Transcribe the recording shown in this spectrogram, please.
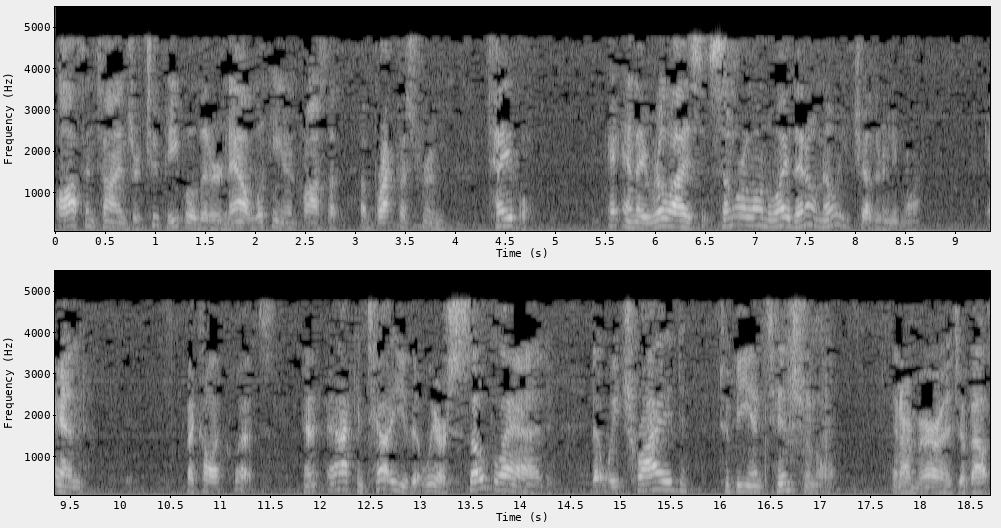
oftentimes are two people that are now looking across a, a breakfast room table, and, and they realize that somewhere along the way they don't know each other anymore, and they call it quits. And, and I can tell you that we are so glad that we tried to be intentional in our marriage about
